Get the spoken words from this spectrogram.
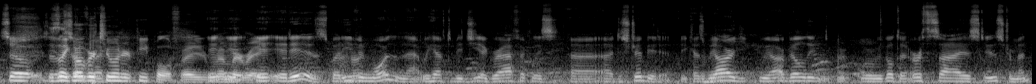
so There's like so- over 200 people, if I remember it, right. it- it is, but even more than that, we have to be geographically uh, uh, distributed because we are we are building or we built an Earth-sized instrument,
